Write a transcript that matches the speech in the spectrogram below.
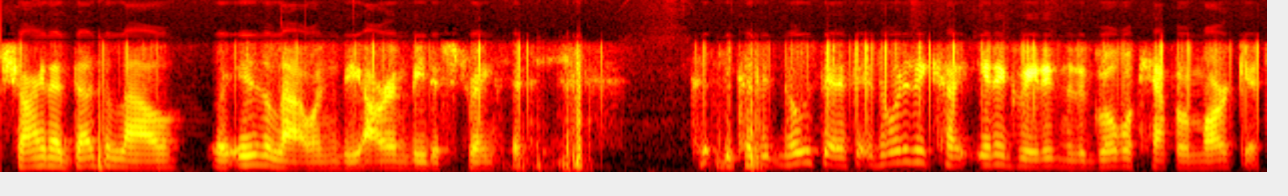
China does allow or is allowing the RMB to strengthen because it knows that if, in order to be integrated into the global capital markets,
